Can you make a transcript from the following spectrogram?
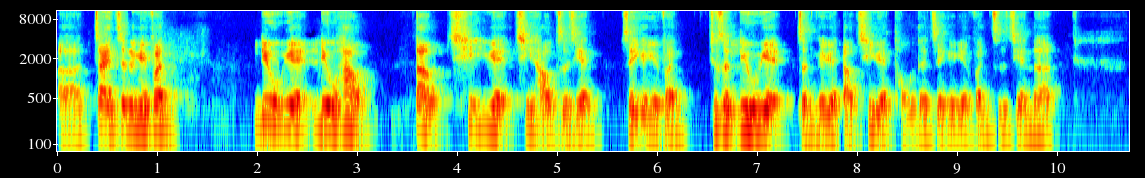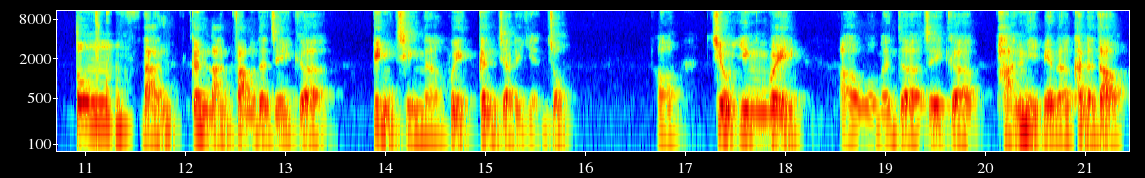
呃，在这个月份，六月六号到七月七号之间，这个月份就是六月整个月到七月头的这个月份之间呢。东南跟南方的这个病情呢，会更加的严重。好，就因为呃，我们的这个盘里面呢，看得到，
